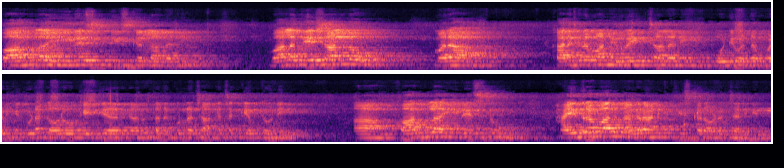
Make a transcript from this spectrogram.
ఫార్ములా ఈ రేస్ తీసుకెళ్ళాలని వాళ్ళ దేశాల్లో మరి ఆ కార్యక్రమాన్ని నిర్వహించాలని పోటీ పడ్డప్పటికీ కూడా గౌరవ కేటీఆర్ గారు తనకున్న చాకచక్యంతో ఆ ఫార్ములా ఈ రేస్ను హైదరాబాద్ నగరానికి తీసుకురావడం జరిగింది.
